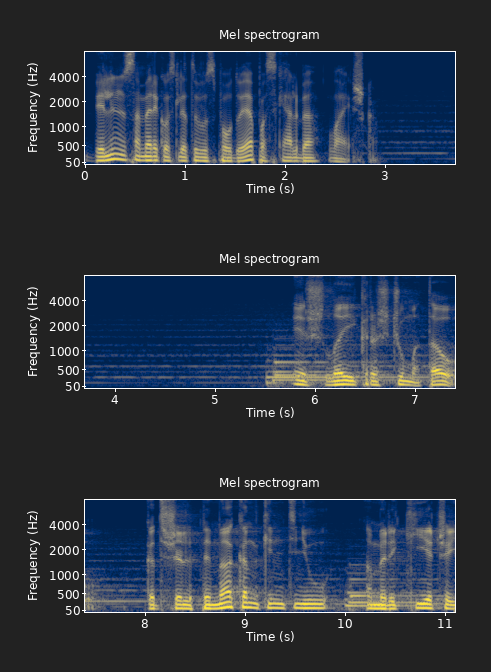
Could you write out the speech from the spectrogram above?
Bielinis Amerikos lietuvių spaudoje paskelbė laišką. Iš laikraščių matau, kad šelpime kankintinių amerikiečiai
